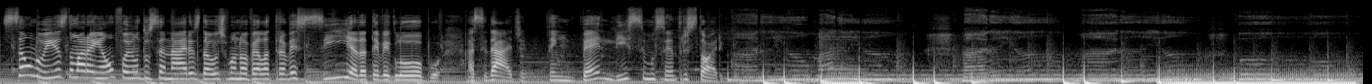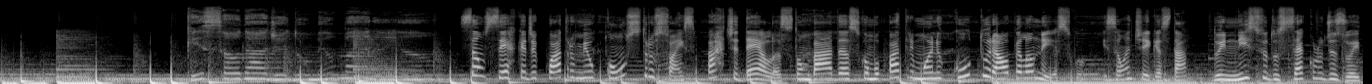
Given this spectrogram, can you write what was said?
São Luís, no Maranhão, foi um dos cenários da última novela Travessia da TV Globo. A cidade tem um belíssimo centro histórico. Cerca de 4 mil construções, parte delas tombadas como patrimônio cultural pela Unesco. E são antigas, tá? Do início do século XVIII,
